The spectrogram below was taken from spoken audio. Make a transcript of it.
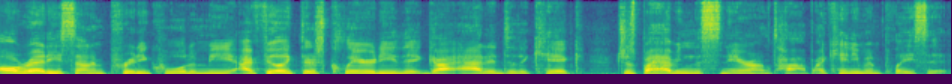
Already sounding pretty cool to me. I feel like there's clarity that got added to the kick just by having the snare on top. I can't even place it.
